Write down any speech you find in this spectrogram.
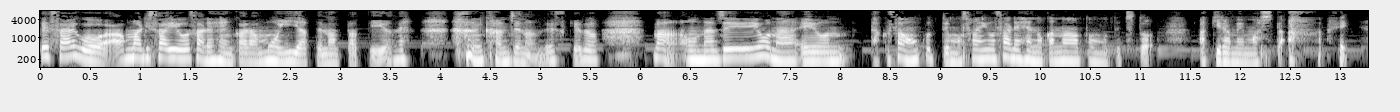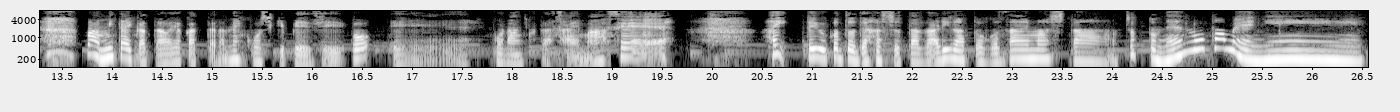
で、最後あんまり採用されへんからもういいやってなったっていうね、感じなんですけど、まあ同じような絵をたくさん送っても採用されへんのかなと思ってちょっと諦めました。はい。まあ見たい方はよかったらね、公式ページを、えー、ご覧くださいませ。はい。ということで、ハッシュタグありがとうございました。ちょっと念のために、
